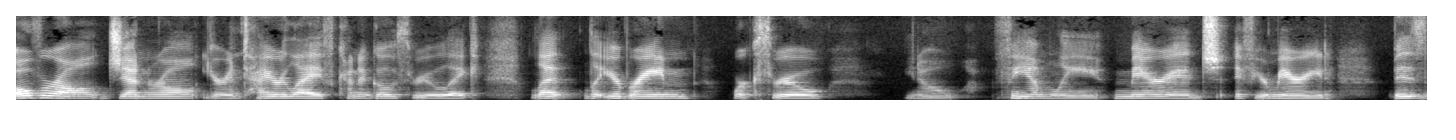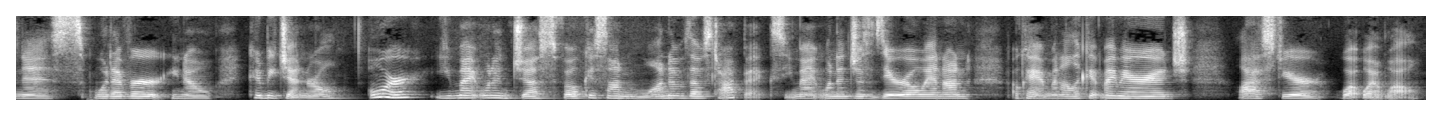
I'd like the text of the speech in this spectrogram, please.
overall general your entire life kind of go through like let let your brain work through you know family marriage if you're married business whatever you know could be general. Or you might want to just focus on one of those topics. You might want to just zero in on okay i'm going to look at my marriage. Last year what went well?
